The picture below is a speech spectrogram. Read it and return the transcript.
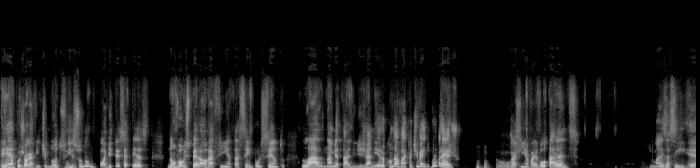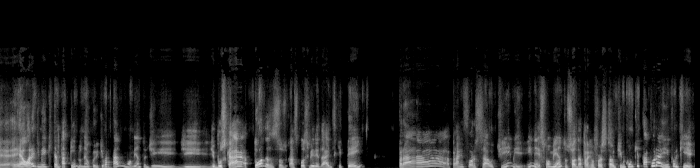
tempo, joga 20 minutos, uhum. isso não pode ter certeza. Não vão esperar o Rafinha estar tá 100% lá na metade de janeiro, quando a vaca tiver ido para o brejo. O Rafinha vai voltar antes. Mas, assim, é, é, a hora de meio que tentar tudo, né? O Curitiba está no momento de, de, de buscar todas as, as possibilidades que tem para reforçar o time, e nesse momento só dá para reforçar o time com o que está por aí, porque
